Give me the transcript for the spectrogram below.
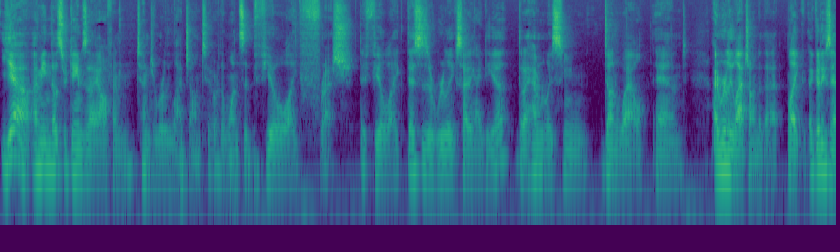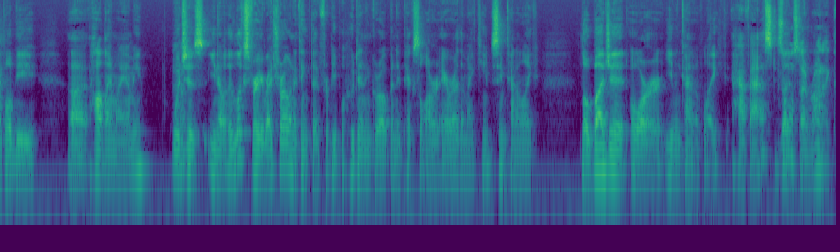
Yeah, I mean, those are games that I often tend to really latch onto, are the ones that feel like fresh. They feel like this is a really exciting idea that I haven't really seen done well, and I really latch onto that. Like a good example would be uh, Hotline Miami, which Uh-huh. is you know it looks very retro, and I think that for people who didn't grow up in a pixel art era, that might seem kind of like low budget or even kind of like half-assed. It's but- almost ironic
